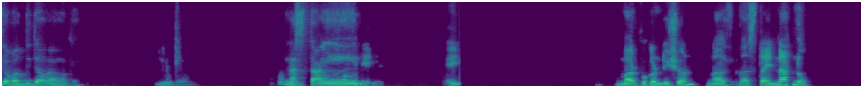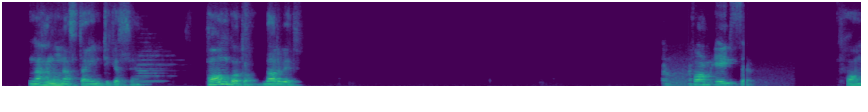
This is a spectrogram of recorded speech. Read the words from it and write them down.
জবাব দিতে হবে আমাকে। নাস্তাইন মারফু কন্ডিশন নাস্তাইন নাহনু। নাহানু নাস্তাইন ঠিক আছে। ফর্ম কত ভার্বের form eight sir. Form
